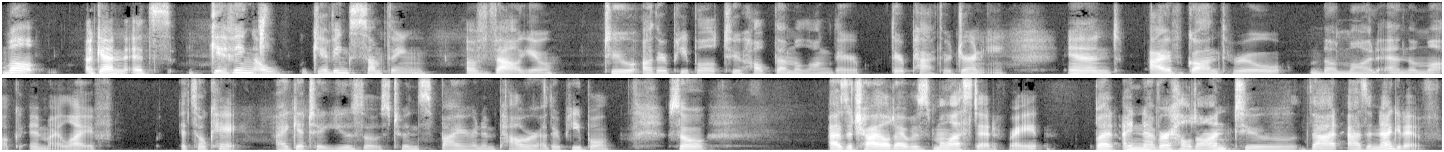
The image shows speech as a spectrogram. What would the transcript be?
Well, again, it's giving a giving something of value to other people to help them along their their path or journey. And I've gone through the mud and the muck in my life. It's okay. I get to use those to inspire and empower other people. So as a child I was molested, right? But I never held on to that as a negative.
